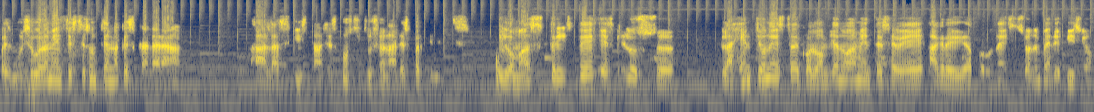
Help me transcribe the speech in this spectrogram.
pues muy seguramente este es un tema que escalará a las instancias constitucionales pertinentes. Y lo más triste es que los, eh, la gente honesta de Colombia nuevamente se ve agredida por una decisión en beneficio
